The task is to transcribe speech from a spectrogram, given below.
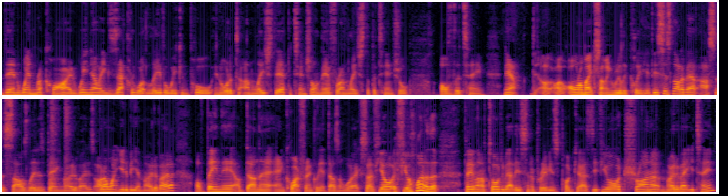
then when required, we know exactly what lever we can pull in order to unleash their potential and therefore unleash the potential of the team. Now, I, I, want to make something really clear here. This is not about us as sales leaders being motivators. I don't want you to be a motivator. I've been there, I've done that, and quite frankly, it doesn't work. So if you're if you're one of the people, and I've talked about this in a previous podcast, if you're trying to motivate your team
